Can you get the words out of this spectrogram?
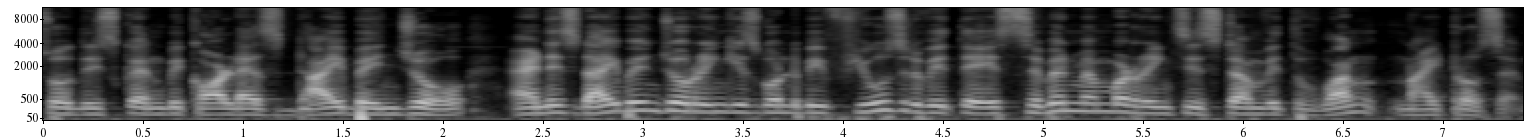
so this can be called as dibenzo and this dibenzo ring is going to be fused with a seven member ring system with one nitrogen.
